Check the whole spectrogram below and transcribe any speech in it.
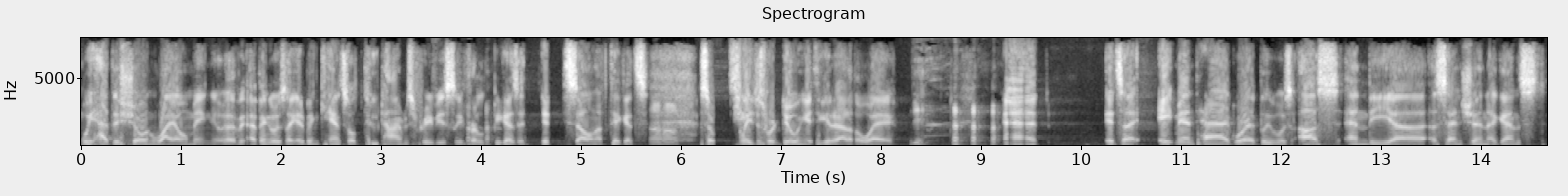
we had this show in Wyoming. I think it was like it had been canceled two times previously for because it didn't sell enough tickets. Uh-huh. So we just were doing it to get it out of the way. Yeah. and it's a eight man tag where I believe it was us and the uh, Ascension against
